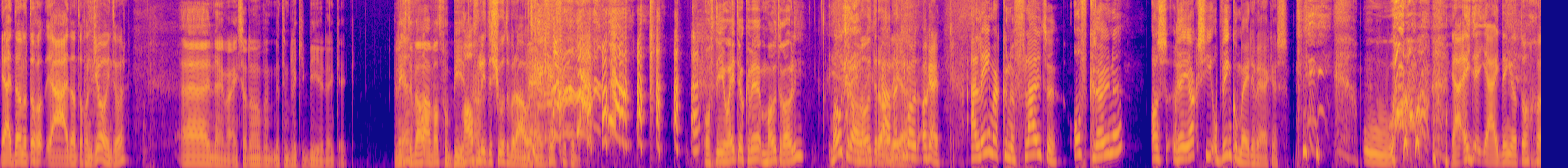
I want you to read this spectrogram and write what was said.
Ja, dan toch, ja, dan toch een joint hoor. Eh, nee, maar ik zou dan op een- met een blikje bier, denk ik. Ligt Ja? er wel aan wat voor bier. Halve liter shortenbrouwer. Nee, geen zoete. Of die, hoe heet die ook weer? Motorolie? Motorolie. Motorolie, ja, blikje ja. motor- Oké. Alleen maar kunnen fluiten of kreunen als reactie op winkelmedewerkers. Oeh. ja, ik, denk- ja, ik denk dat toch... eh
